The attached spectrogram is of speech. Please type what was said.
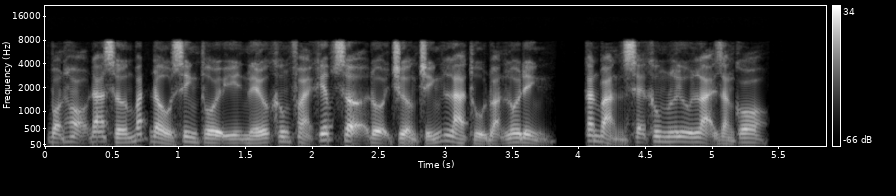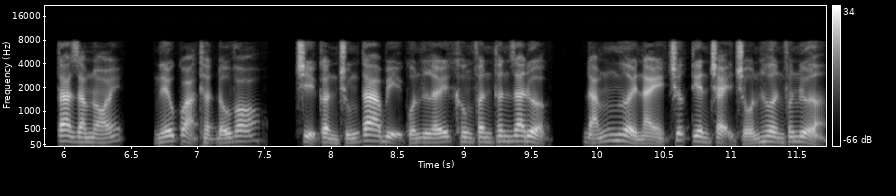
bọn họ đã sớm bắt đầu sinh thôi ý nếu không phải khiếp sợ đội trưởng chính là thủ đoạn lôi đình, căn bản sẽ không lưu lại rằng co. Ta dám nói, nếu quả thật đấu võ, chỉ cần chúng ta bị cuốn lấy không phân thân ra được đám người này trước tiên chạy trốn hơn phân nửa.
